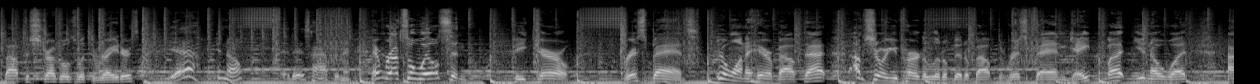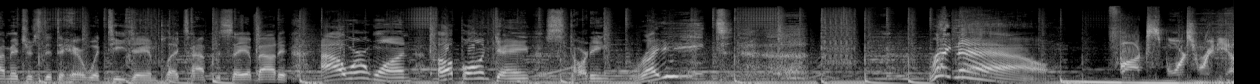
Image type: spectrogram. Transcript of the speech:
about the struggles with the Raiders. Yeah, you know, it is happening. And Russell Wilson, Pete Carroll, wristbands. You'll want to hear about that. I'm sure you've heard a little bit about the wristband gate, but you know what? I'm interested to hear what TJ and Plex have to say about it. Hour one, up on game, starting right, right now. Fox Sports Radio.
